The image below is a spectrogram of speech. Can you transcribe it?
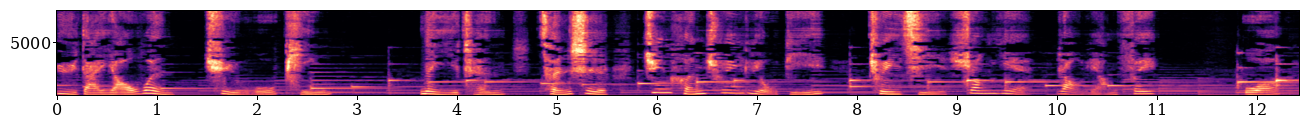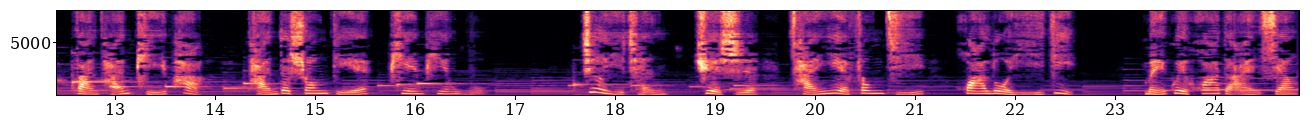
欲待遥问去无凭。那一程曾是君横吹柳笛，吹起双燕绕梁飞。我反弹琵琶。弹的双蝶翩翩舞，这一程却是残叶风急，花落一地，玫瑰花的暗香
